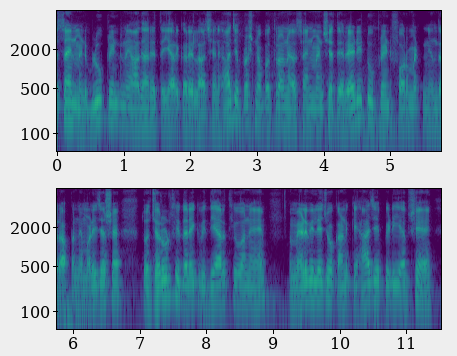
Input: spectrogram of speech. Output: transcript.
અસાઇનમેન્ટ બ્લુ પ્રિન્ટને આધારે તૈયાર કરેલા છે. અને આ જે પ્રશ્નપત્ર અને અસાઇનમેન્ટ છે, તે રેડી ટુ પ્રિન્ટ ફોર્મેટની અંદર આપણને મળી જશે. તો જરૂરથી દરેક વિદ્યાર્થીઓને મેળવી લેજો કારણ કે આ જે પીડીએફ છે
